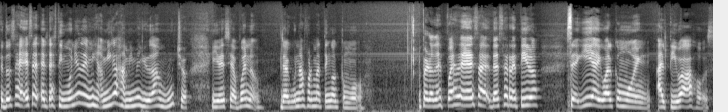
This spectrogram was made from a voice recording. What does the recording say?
Entonces ese, el testimonio de mis amigas a mí me ayudaba mucho. Y yo decía, bueno, de alguna forma tengo como... Pero después de, de ese retiro seguía igual como en altibajos.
